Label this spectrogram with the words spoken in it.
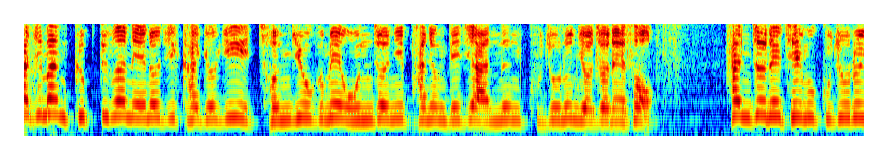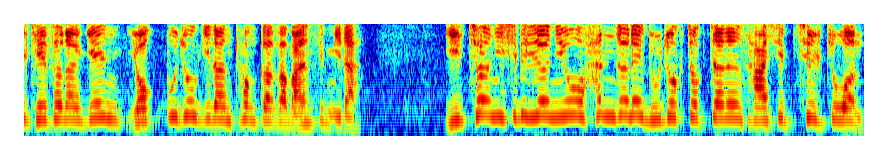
하지만 급등한 에너지 가격이 전기요금에 온전히 반영되지 않는 구조는 여전해서 한전의 재무 구조를 개선하기엔 역부족이란 평가가 많습니다. 2021년 이후 한전의 누적 적자는 47조 원,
